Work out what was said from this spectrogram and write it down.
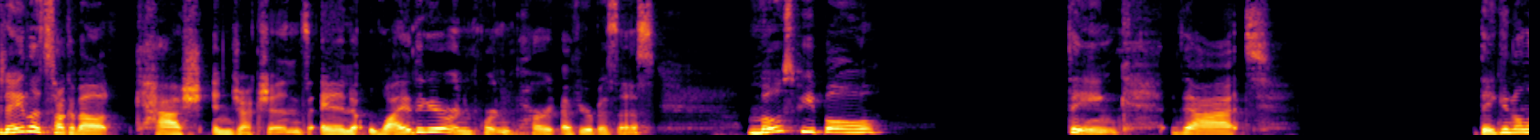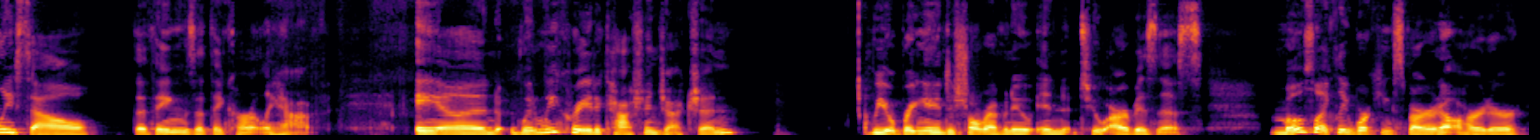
today let's talk about cash injections and why they are an important part of your business. Most people think that they can only sell the things that they currently have. And when we create a cash injection, we are bringing additional revenue into our business, most likely working smarter, not harder,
